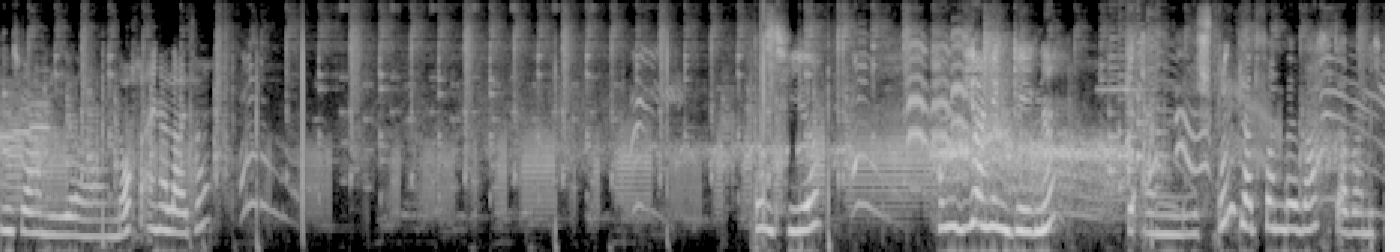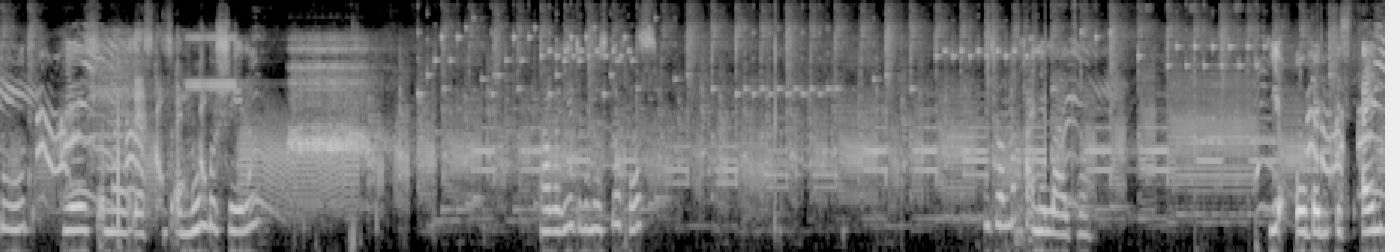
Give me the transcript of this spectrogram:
Und zwar haben wir noch eine Leiter. Und hier haben wir einen Gegner, der eine Sprungplattform bewacht, aber nicht gut. Hier ist einmal erstens ein Mumbo-Schädel. Aber hier drin ist noch was. Und zwar noch eine Leiter. Hier oben ist ein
